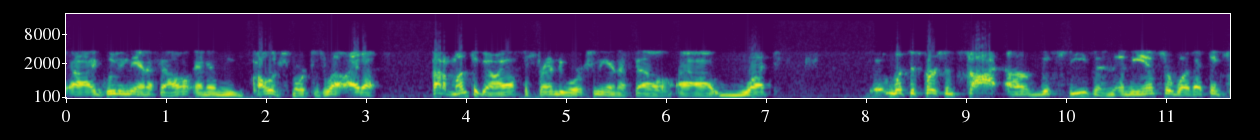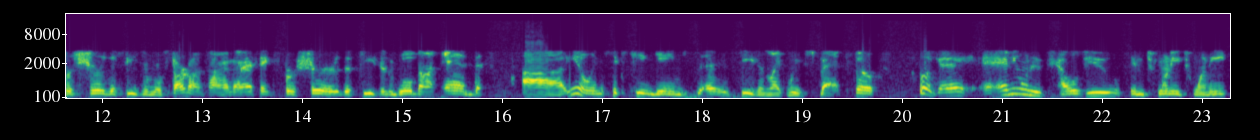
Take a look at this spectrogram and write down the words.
uh, including the NFL, and in college sports as well. I had a about a month ago, I asked a friend who works in the NFL uh, what what this person thought of this season, and the answer was, I think for sure the season will start on time, and I think for sure the season will not end, uh, you know, in a 16 games uh, season like we expect. So, look, anyone who tells you in 2020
